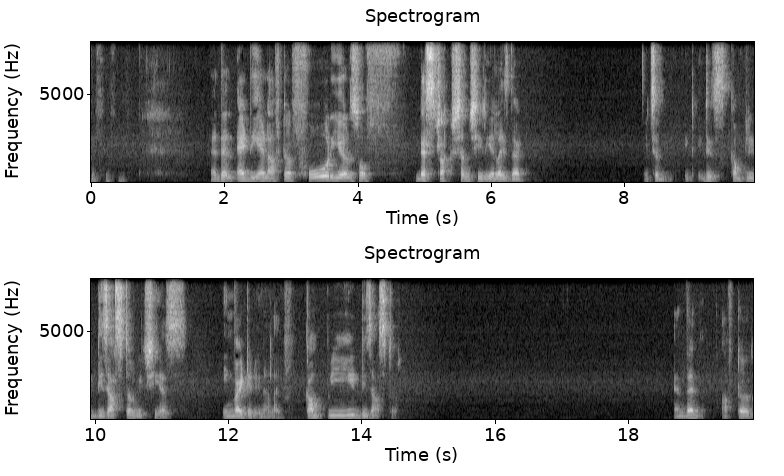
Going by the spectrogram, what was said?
and then at the end after four years of destruction she realized that it's a it, it is complete disaster which she has invited in her life. Complete disaster. And then after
